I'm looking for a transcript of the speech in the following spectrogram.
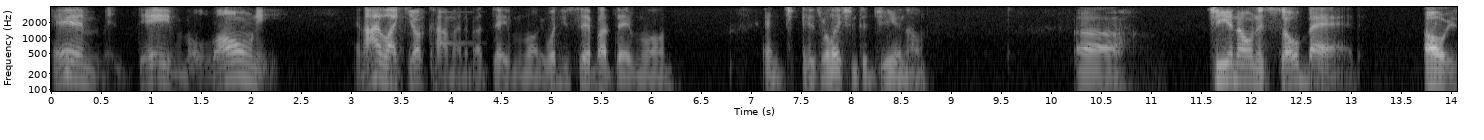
Him and Dave Maloney. And I like your comment about Dave Maloney. What did you say about Dave Maloney and his relation to Gianone? Uh, Gianone is so bad. oh, he's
